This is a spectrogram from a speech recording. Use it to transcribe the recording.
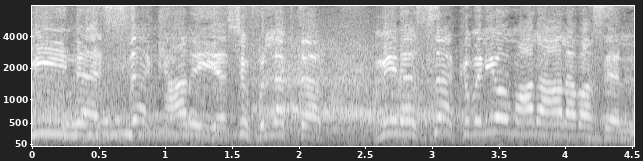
مين الساك علي؟ شوف اللقطة مين الساكم اليوم على على باسل؟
